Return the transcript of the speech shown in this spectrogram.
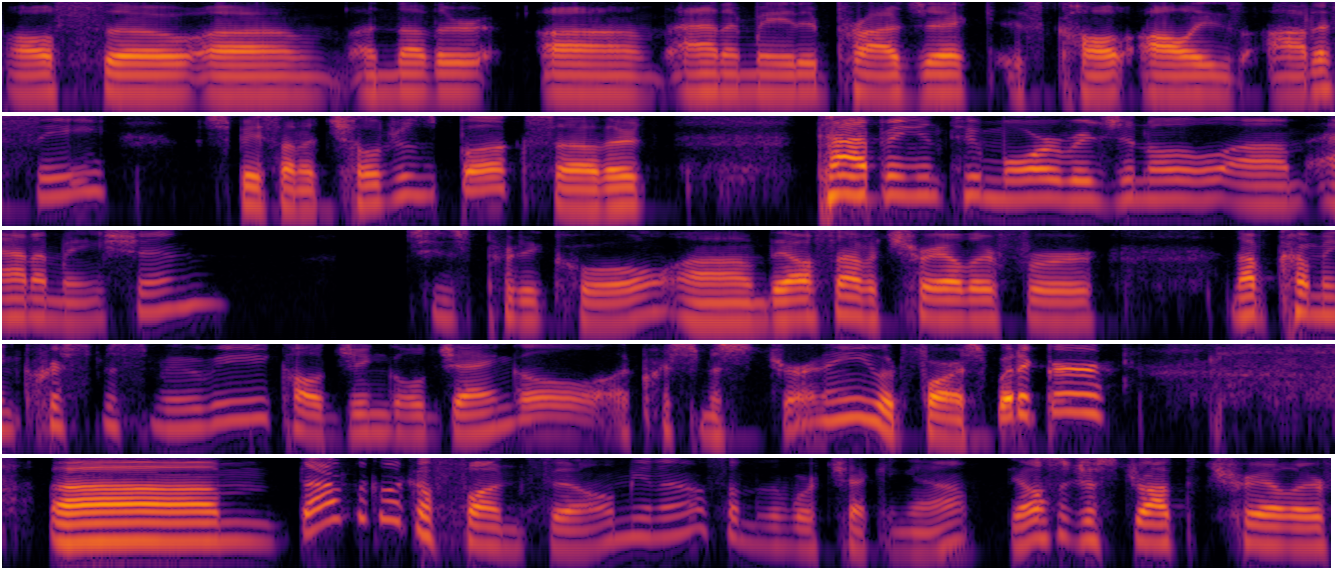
Also, um, another um, animated project is called Ollie's Odyssey, which is based on a children's book. So they're tapping into more original um, animation, which is pretty cool. Um, they also have a trailer for an upcoming Christmas movie called Jingle Jangle: A Christmas Journey with Forest Whitaker. Um, that looked like a fun film, you know, something worth checking out. They also just dropped the trailer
